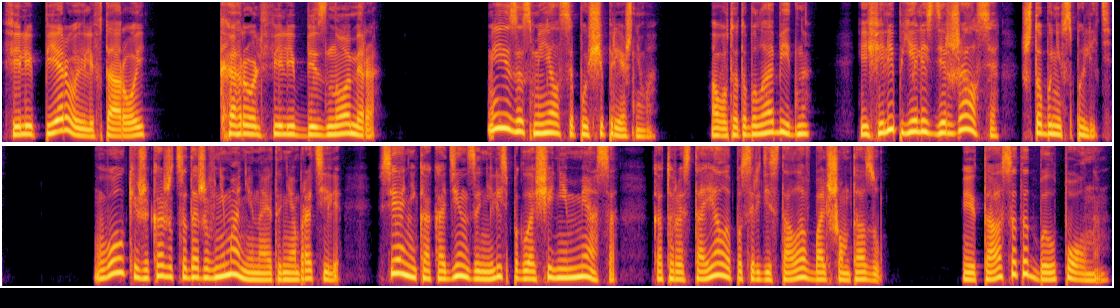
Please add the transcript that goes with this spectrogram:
Филипп первый или второй? Король Филипп без номера?» И засмеялся пуще прежнего. А вот это было обидно. И Филипп еле сдержался, чтобы не вспылить. Волки же, кажется, даже внимания на это не обратили. Все они как один занялись поглощением мяса, которое стояло посреди стола в большом тазу. И таз этот был полным.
